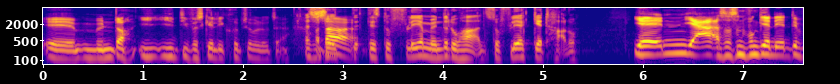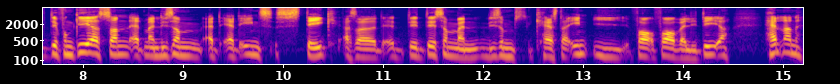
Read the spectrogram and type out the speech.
øh, mønter i, i de forskellige kryptovalutaer. Altså, Og så der- d- desto flere mønter du har, desto flere gæt har du. Ja, ja, altså sådan fungerer det. det. Det fungerer sådan, at man ligesom, at, at ens stake, altså det, det, som man ligesom kaster ind i for, for at validere handlerne,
